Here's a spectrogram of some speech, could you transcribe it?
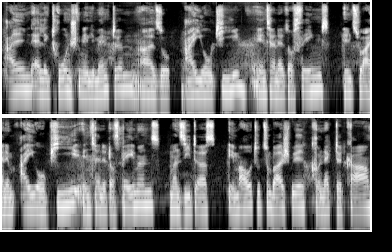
allen elektronischen Elementen, also IoT, Internet of Things, hin zu einem IOP, Internet of Payments. Man sieht das im Auto zum Beispiel, Connected Car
